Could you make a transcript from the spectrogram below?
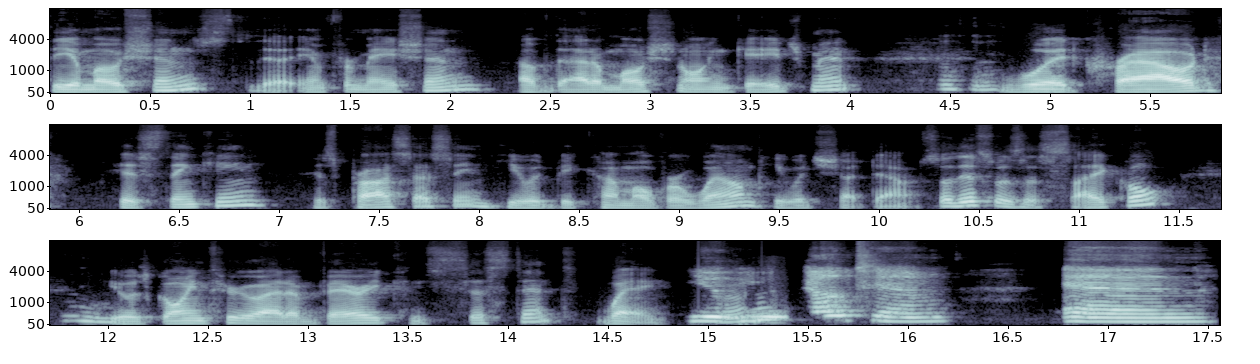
the emotions the information of that emotional engagement mm-hmm. would crowd his thinking his processing he would become overwhelmed he would shut down so this was a cycle he was going through at a very consistent way. You mm-hmm. you helped him and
